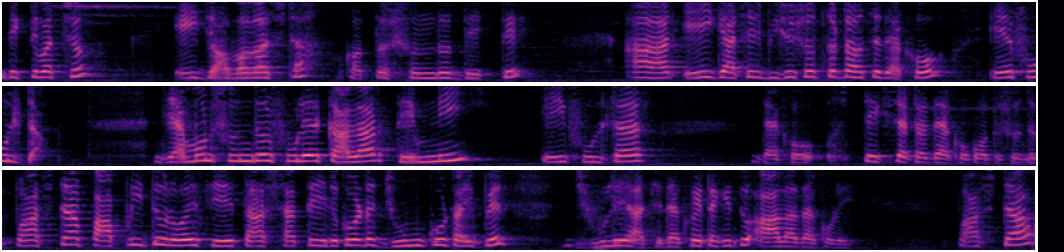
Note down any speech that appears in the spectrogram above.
দেখতে পাচ্ছ? এই জবা গাছটা কত সুন্দর দেখতে। আর এই গাছের বিশেষত্বটা হচ্ছে দেখো, এর ফুলটা। যেমন সুন্দর ফুলের কালার, তেমনি এই ফুলটার দেখো টেক্সচারটা দেখো কত সুন্দর। পাঁচটা পাপড়ি তো রয়েছে, তার সাথে এরকম একটা ঝুমকো টাইপের ঝুলে আছে। দেখো, এটা কিন্তু আলাদা করে। পাঁচটা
